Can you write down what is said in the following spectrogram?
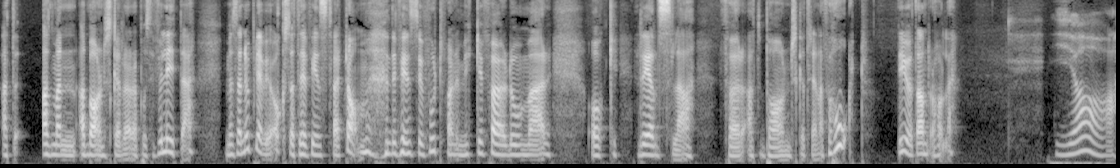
att att, man, att barn ska röra på sig för lite. Men sen upplever jag också att det finns tvärtom. Det finns ju fortfarande mycket fördomar och rädsla för att barn ska träna för hårt. Det är ju åt andra hållet. Ja.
